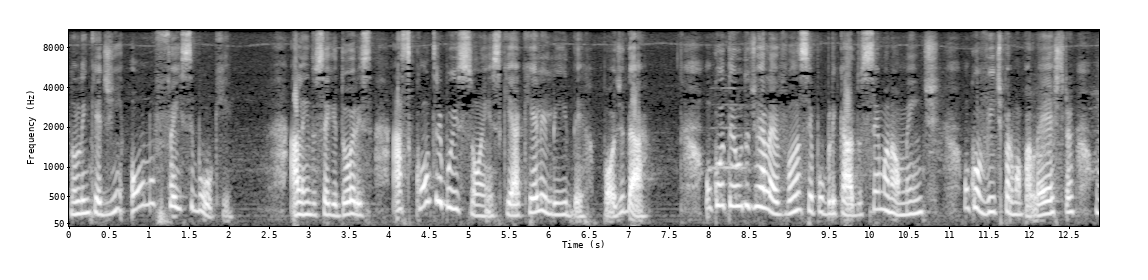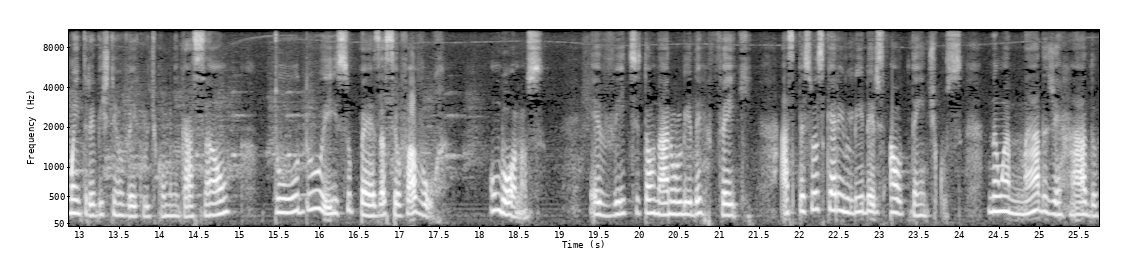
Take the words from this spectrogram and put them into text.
no LinkedIn ou no Facebook? Além dos seguidores, as contribuições que aquele líder pode dar. Um conteúdo de relevância publicado semanalmente, um convite para uma palestra, uma entrevista em um veículo de comunicação, tudo isso pesa a seu favor. Um bônus: evite se tornar um líder fake. As pessoas querem líderes autênticos. Não há nada de errado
